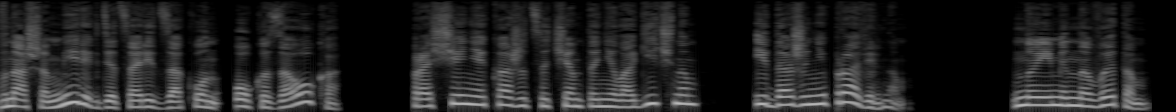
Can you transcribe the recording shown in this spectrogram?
В нашем мире, где царит закон око за око, прощение кажется чем-то нелогичным и даже неправильным. Но именно в этом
